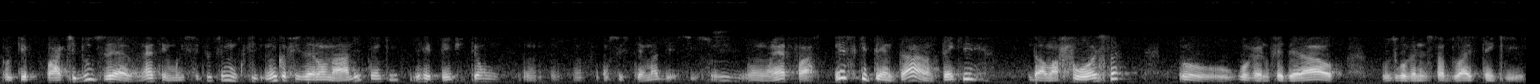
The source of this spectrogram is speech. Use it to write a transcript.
porque parte do zero, né? Tem municípios que nunca fizeram nada e tem que, de repente, ter um, um, um, sistema desse. Isso não é fácil. Esses que tentaram tem que dar uma força, o, o governo federal, os governos estaduais têm que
